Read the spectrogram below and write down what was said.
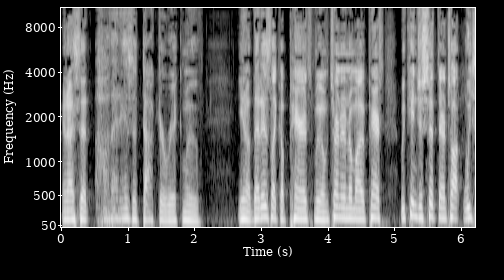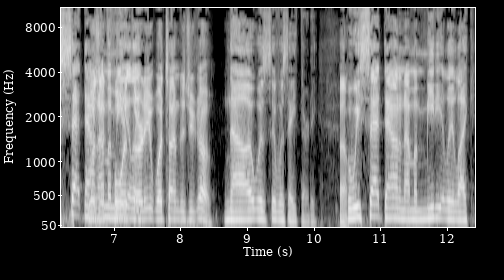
And I said, Oh, that is a Dr. Rick move. You know, that is like a parent's move. I'm turning to my parents. We can just sit there and talk. We sat down. was it I'm immediately 4.30? What time did you go? no, it was it was eight thirty. Oh. But we sat down and I'm immediately like,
